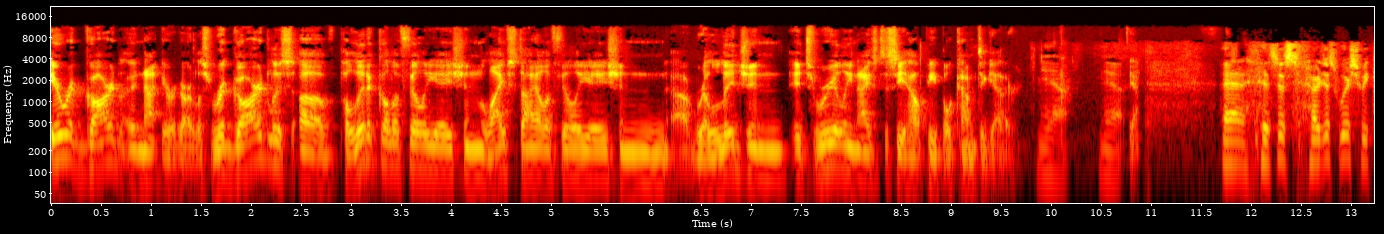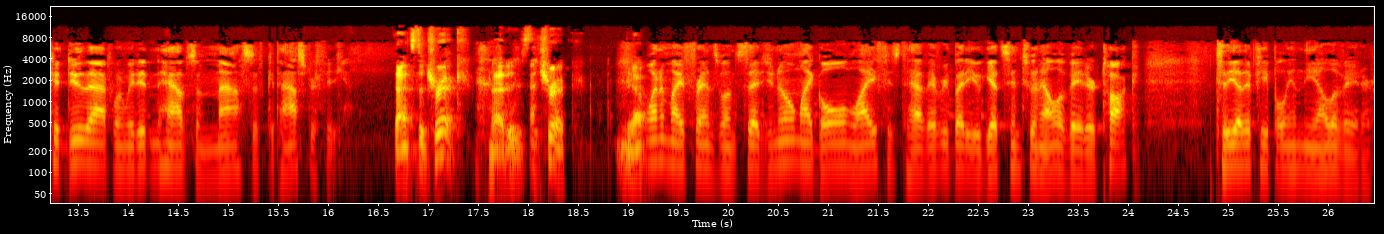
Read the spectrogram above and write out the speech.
irregardless, not irregardless, regardless of political affiliation, lifestyle affiliation, uh, religion, it's really nice to see how people come together. Yeah, yeah, yeah. And it's just, I just wish we could do that when we didn't have some massive catastrophe. That's the trick. That is the trick. Yeah. One of my friends once said, "You know, my goal in life is to have everybody who gets into an elevator talk to the other people in the elevator."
